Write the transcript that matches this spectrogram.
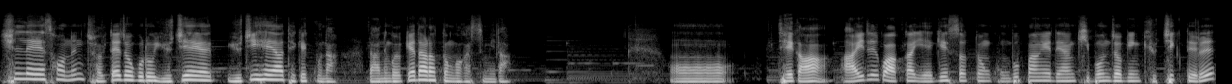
신뢰의 선은 절대적으로 유지해, 유지해야 되겠구나라는 걸 깨달았던 것 같습니다. 어, 제가 아이들과 아까 얘기했었던 공부방에 대한 기본적인 규칙들을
